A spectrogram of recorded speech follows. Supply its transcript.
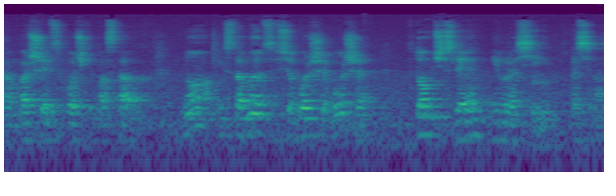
там, большие цепочки поставок, но их становится все больше и больше, в том числе и в России. Спасибо.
